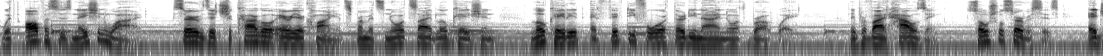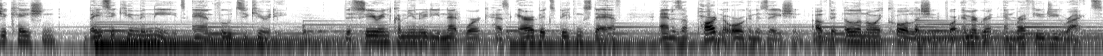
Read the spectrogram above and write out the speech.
with offices nationwide, serves its Chicago area clients from its Northside location located at 5439 North Broadway. They provide housing, social services, education, basic human needs, and food security. The Syrian Community Network has Arabic speaking staff and is a partner organization of the Illinois Coalition for Immigrant and Refugee Rights.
